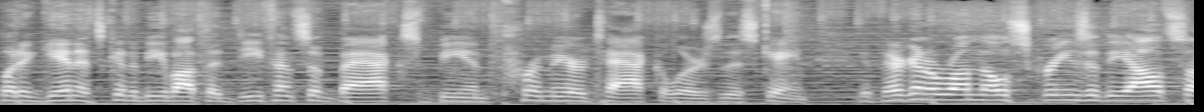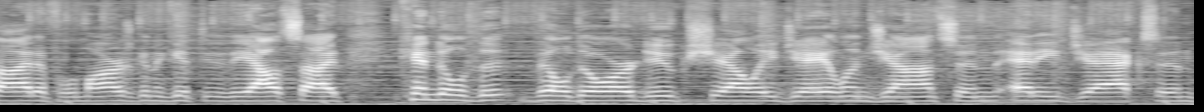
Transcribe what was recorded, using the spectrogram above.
But again, it's going to be about the defensive backs being premier tacklers this game. If they're going to run those screens at the outside, if Lamar's going to get to the outside, Kindle Vildor, Duke Shelley, Jaylon Johnson, Eddie Jackson,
